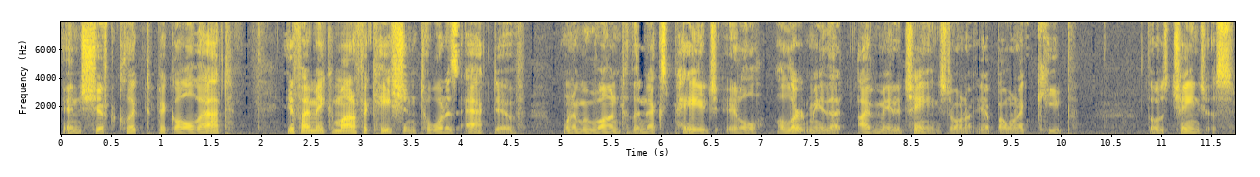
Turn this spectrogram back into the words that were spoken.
and shift click to pick all that if I make a modification to what is active, when I move on to the next page, it'll alert me that I've made a change. So I wanna, yep, I want to keep those changes.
